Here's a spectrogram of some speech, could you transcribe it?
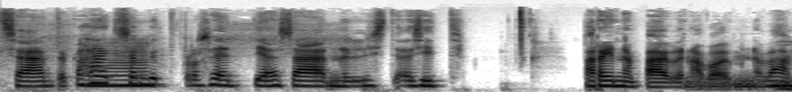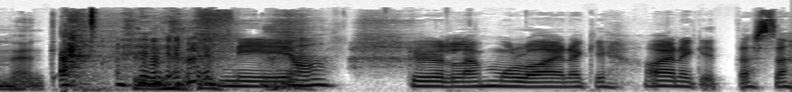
sääntö, 80 prosenttia säännöllistä ja sitten parina päivänä voi mennä vähän mm. mönkään. Kyllä. niin, no. kyllä. Mulla on ainakin, ainakin tässä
